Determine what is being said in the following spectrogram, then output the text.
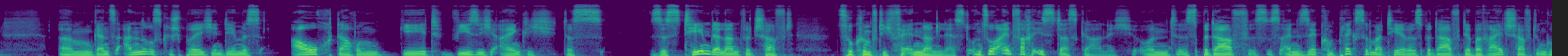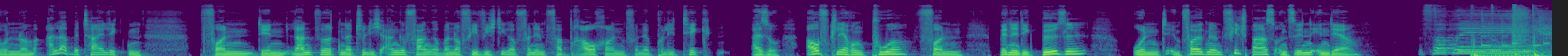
ähm, ganz anderes Gespräch, in dem es auch darum geht, wie sich eigentlich das System der Landwirtschaft zukünftig verändern lässt. Und so einfach ist das gar nicht. Und es bedarf, es ist eine sehr komplexe Materie, es bedarf der Bereitschaft im Grunde genommen aller Beteiligten, von den Landwirten natürlich angefangen, aber noch viel wichtiger von den Verbrauchern, von der Politik. Also Aufklärung pur von Benedikt Bösel und im Folgenden viel Spaß und Sinn in der Fabrik.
